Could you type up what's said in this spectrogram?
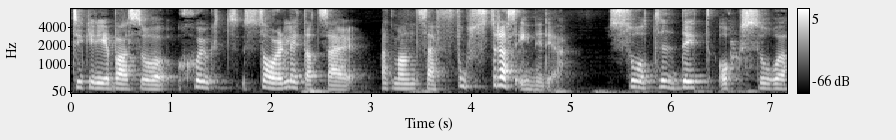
tycker det är bara så sjukt sorgligt att, så här, att man så här fostras in i det. Så tidigt och så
